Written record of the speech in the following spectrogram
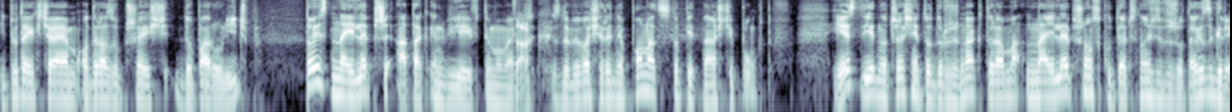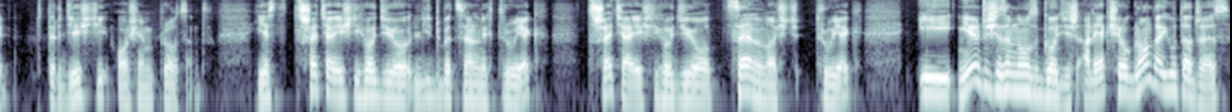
i tutaj chciałem od razu przejść do paru liczb. To jest najlepszy atak NBA w tym momencie. Tak. Zdobywa średnio ponad 115 punktów. Jest jednocześnie to drużyna, która ma najlepszą skuteczność w rzutach z gry. 48%. Jest trzecia, jeśli chodzi o liczbę celnych trójek, trzecia, jeśli chodzi o celność trójek. I nie wiem, czy się ze mną zgodzisz, ale jak się ogląda Utah Jazz,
